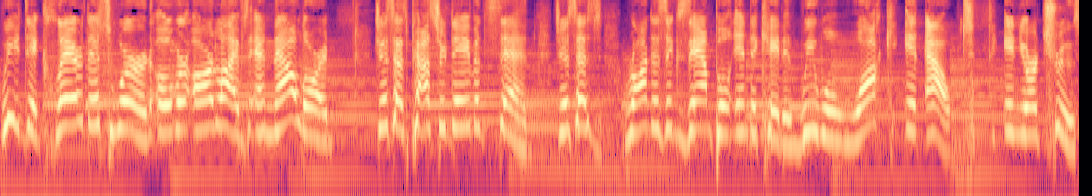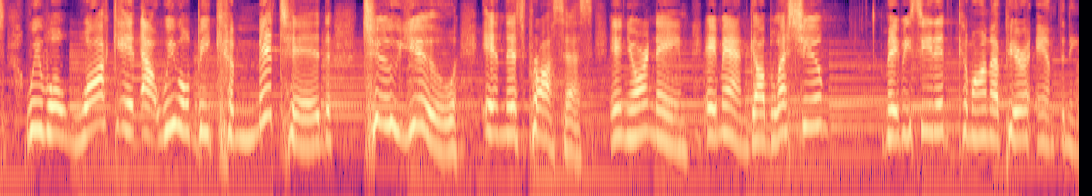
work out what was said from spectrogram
We declare this word over our lives. And now, Lord, just as Pastor David said, just as Rhonda's example indicated, we will walk it out in your truth. We will walk it out. We will be committed to you in this process. In your name, amen. God bless you. May be seated. Come on up here, Anthony.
